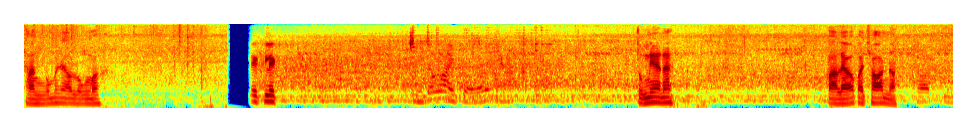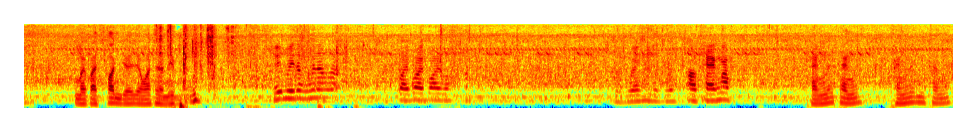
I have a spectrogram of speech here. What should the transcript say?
ชังก็ไม่ได้เอาลงมา เล็กกินเท่าไหร่ตัวๆตรงเนี้ยนะ ปลาอะไรวะปลาช่อนเหรอชอบกินทำไมปลาช่อนเยอะจังวะเธอนี่เฮ้ยไม่ต้องไม่ต้องละปล่อยปล่อยปล่อยปล่อยดุกเว้นดุกเว้นเอาแทงมาแทงเลยแทงเลยแทงเลยมึงแทงเลย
